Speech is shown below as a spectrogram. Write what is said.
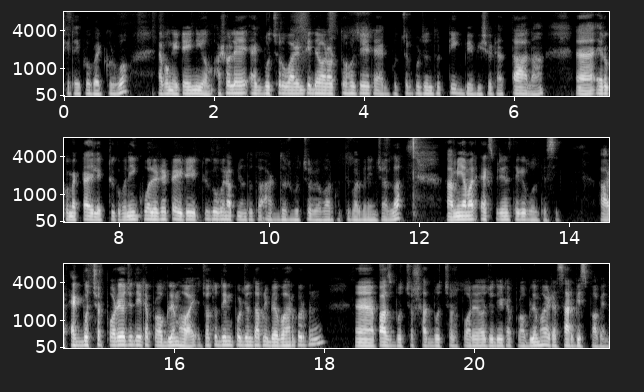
সেটাই প্রোভাইড করব এবং এটাই নিয়ম। আসলে এক বছর ওয়ারেন্টি দেওয়ার অর্থ হচ্ছে এটা এক বছর পর্যন্ত টিকবে, বিষয়টা তা না। এরকম একটা ইলেকট্রিক ওভেন এই কোয়ালিটির একটা এটা ইলেকট্রিক ওভেন আপনি অন্তত আট দশ বছর ব্যবহার করতে পারবেন ইনশাল্লাহ আমি আমার এক্সপিরিয়েন্স থেকে বলতেছি। আর এক বছর পরেও যদি এটা প্রবলেম হয়, যতদিন পর্যন্ত আপনি ব্যবহার করবেন পাঁচ বছর, সাত বছর পরেও যদি এটা প্রবলেম হয়, এটা সার্ভিস পাবেন।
